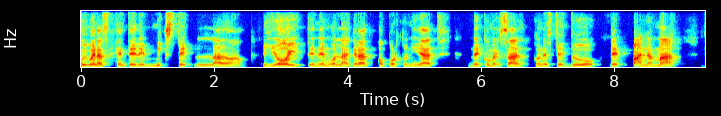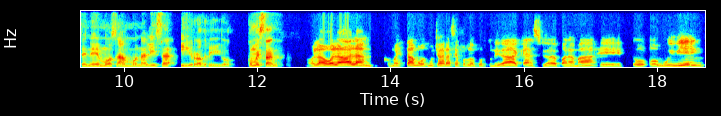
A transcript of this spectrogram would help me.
Muy buenas, gente de Mixtape Lado. Y hoy tenemos la gran oportunidad de conversar con este dúo de Panamá. Tenemos a Mona Lisa y Rodrigo. ¿Cómo están? Hola, hola Alan, ¿cómo estamos? Muchas gracias por la oportunidad acá en Ciudad de Panamá. Eh, todo muy bien,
